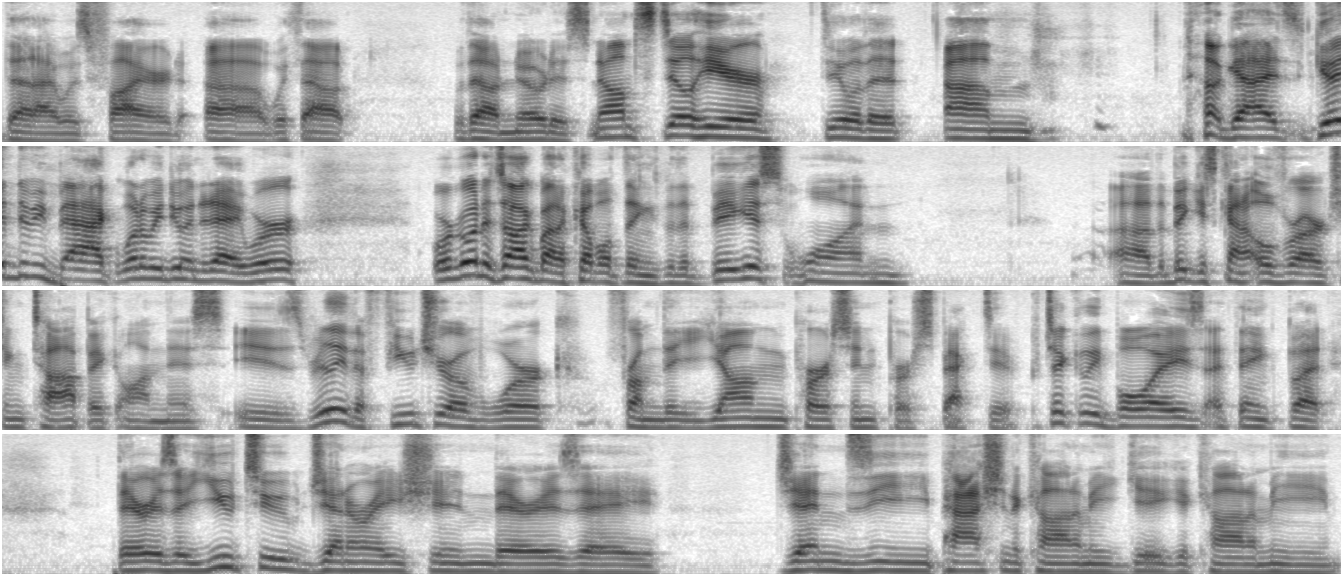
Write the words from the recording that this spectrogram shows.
that I was fired uh, without without notice. No, I'm still here. Deal with it. Um, no, guys, good to be back. What are we doing today? We're we're going to talk about a couple things, but the biggest one, uh, the biggest kind of overarching topic on this is really the future of work from the young person perspective, particularly boys, I think. But there is a YouTube generation, there is a Gen Z passion economy, gig economy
